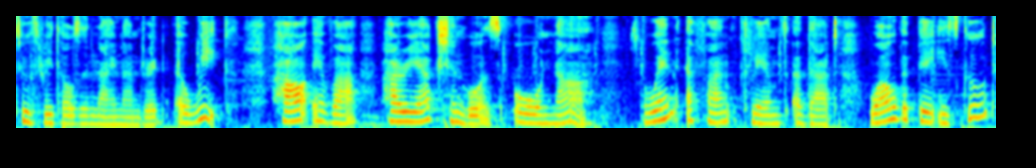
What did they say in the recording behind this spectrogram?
to 3900 a week. However, her reaction was, oh nah. When a fan claimed that while the pay is good,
